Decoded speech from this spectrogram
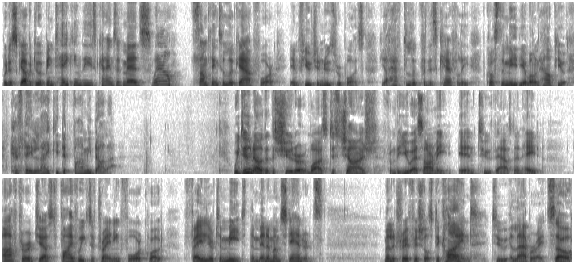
were discovered to have been taking these kinds of meds, well, something to look out for in future news reports. You'll have to look for this carefully. Of course, the media won't help you because they like you to dollar. We do know that the shooter was discharged from the US Army in 2008 after just five weeks of training for, quote, failure to meet the minimum standards. Military officials declined to elaborate. So,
